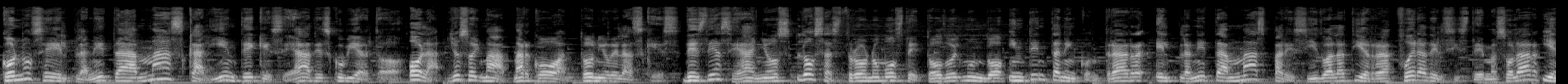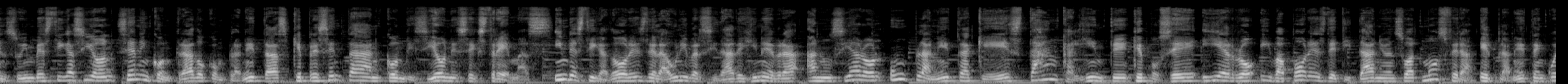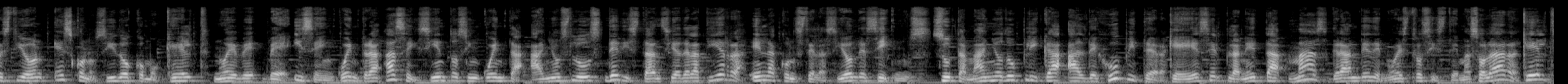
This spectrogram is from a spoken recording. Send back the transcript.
conoce el planeta más caliente que se ha descubierto. Hola, yo soy Map, Marco Antonio Velázquez. Desde hace años, los astrónomos de todo el mundo intentan encontrar el planeta más parecido a la Tierra fuera del sistema solar y en su investigación se han encontrado con planetas que presentan condiciones extremas. Investigadores de la Universidad de Ginebra anunciaron un planeta que es tan caliente que posee hierro y vapores de titanio en su atmósfera. El planeta en cuestión es conocido como Kelt 9b y se encuentra a 650 años luz de distancia de la Tierra en la constelación de Cygnus. Su tamaño duplica al de Júpiter, que es el planeta más grande de nuestro sistema solar. Kelt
